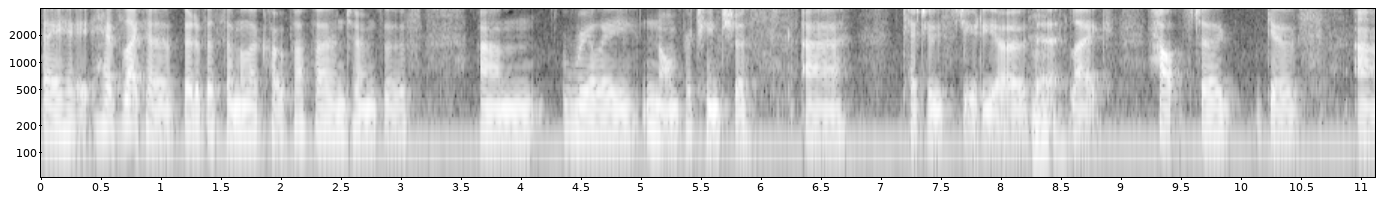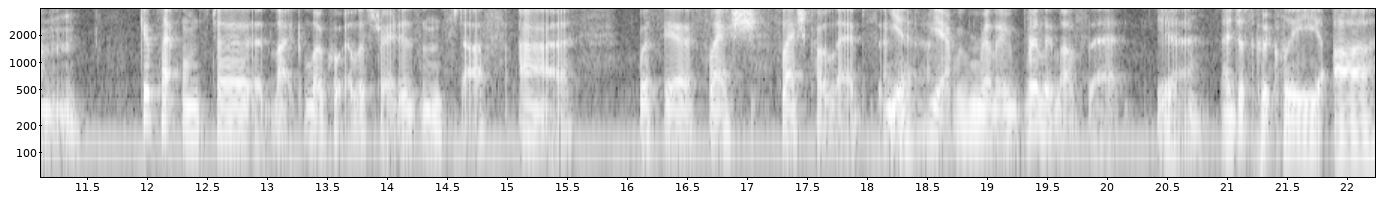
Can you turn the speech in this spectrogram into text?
they have like a bit of a similar kaupapa in terms of um, really non-pretentious uh, tattoo studio that like helps to give um, give platforms to like local illustrators and stuff uh, with their flash flash collabs and Yeah. yeah we really really love that yeah. And just quickly, uh,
